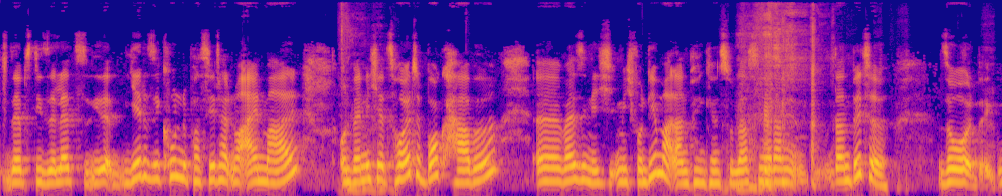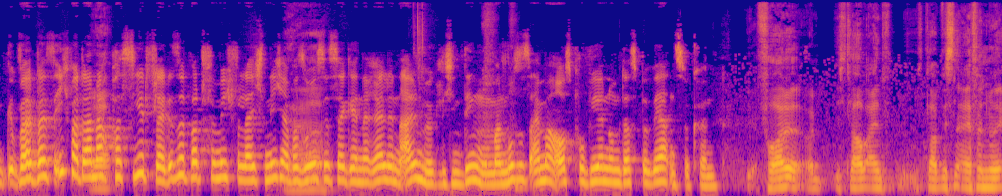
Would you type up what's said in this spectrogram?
selbst diese letzte, jede Sekunde passiert halt nur einmal. Und wenn ich jetzt heute Bock habe, äh, weiß ich nicht, mich von dir mal anpinkeln zu lassen, ja, dann, dann bitte. So, weil weiß ich, was danach ja. passiert. Vielleicht ist es was für mich, vielleicht nicht, aber ja. so ist es ja generell in allen möglichen Dingen. Man muss es einmal ausprobieren, um das bewerten zu können. Voll. Und ich glaube, ich glaube, wir sind einfach nur,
